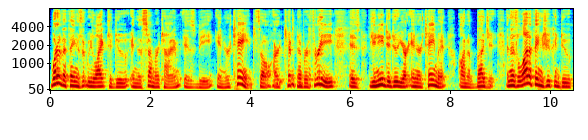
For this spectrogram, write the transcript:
One of the things that we like to do in the summertime is be entertained. So, our tip number three is you need to do your entertainment on a budget. And there's a lot of things you can do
